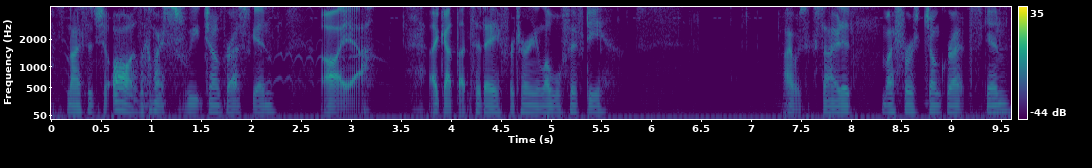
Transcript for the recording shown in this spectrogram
It's nice to chill. Oh, look at my sweet Junkrat skin. Oh, yeah. I got that today for turning level 50. I was excited. My first Junkrat skin.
